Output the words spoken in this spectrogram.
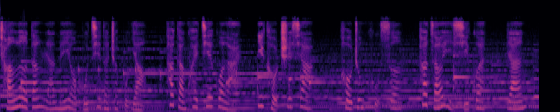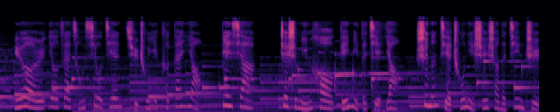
长乐当然没有不记得这补药，他赶快接过来，一口吃下，口中苦涩，他早已习惯。然，鱼儿又再从袖间取出一颗丹药，殿下，这是明后给你的解药，是能解除你身上的禁制。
